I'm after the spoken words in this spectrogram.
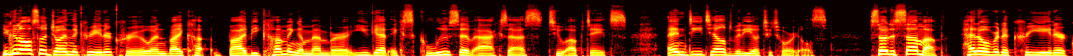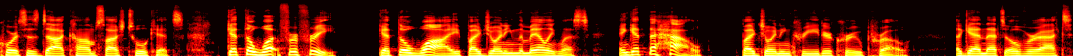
You can also join the creator crew, and by, co- by becoming a member, you get exclusive access to updates and detailed video tutorials. So to sum up, head over to creatorcourses.com slash toolkits. Get the what for free, get the why by joining the mailing list, and get the how by joining Creator Crew Pro. Again, that's over at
